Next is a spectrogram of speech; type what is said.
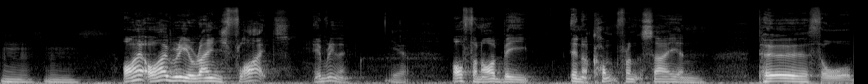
Hmm. I, I rearranged flights, everything. Yeah. Often I'd be in a conference, say in Perth or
